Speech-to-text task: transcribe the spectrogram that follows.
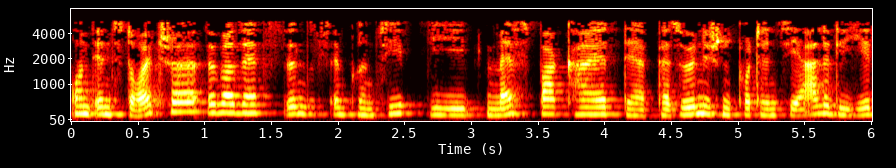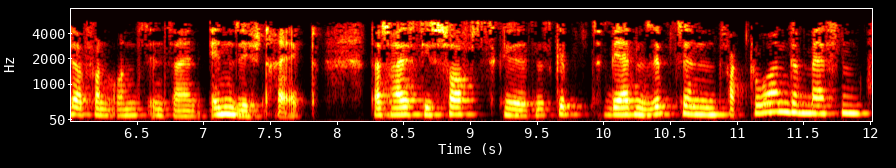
Und ins Deutsche übersetzt sind es im Prinzip die Messbarkeit der persönlichen Potenziale, die jeder von uns in, sein, in sich trägt. Das heißt die Soft Skills. Es gibt, werden 17 Faktoren gemessen,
